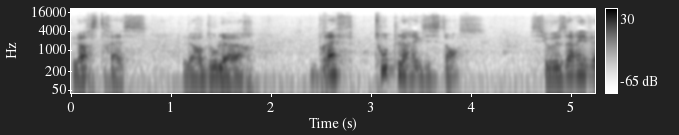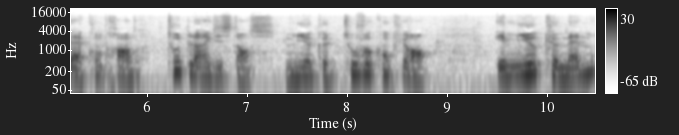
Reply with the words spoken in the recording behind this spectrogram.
leur stress, leur douleur, bref, toute leur existence. Si vous arrivez à comprendre toute leur existence mieux que tous vos concurrents et mieux qu'eux-mêmes,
